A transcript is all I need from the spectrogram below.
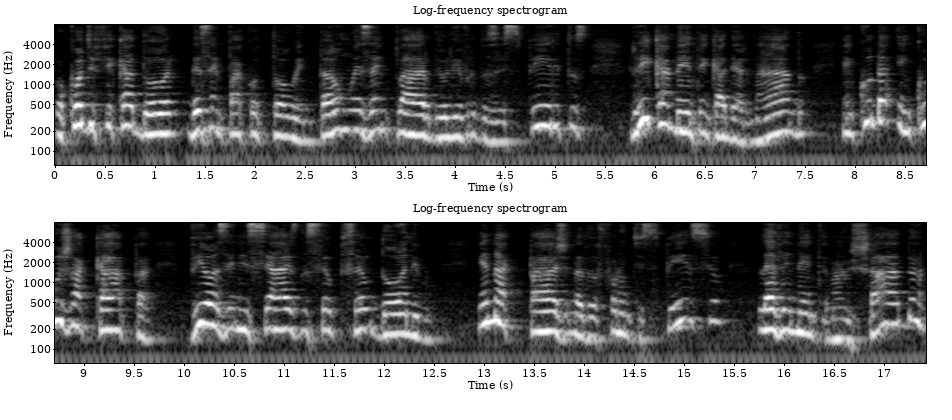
O codificador desempacotou então um exemplar do Livro dos Espíritos, ricamente encadernado, em, cuja, em cuja capa viu as iniciais do seu pseudônimo, e na página do frontispício, levemente manchada,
